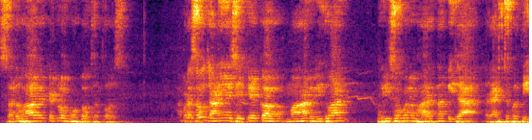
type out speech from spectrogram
સદભાવ કેટલો મોટો થતો હશે. આપણે સૌ જાણીએ છીએ કે એક મહાન વિદ્વાન, ફિલસોફ અને ભારતના બીજા રાષ્ટ્રપતિ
